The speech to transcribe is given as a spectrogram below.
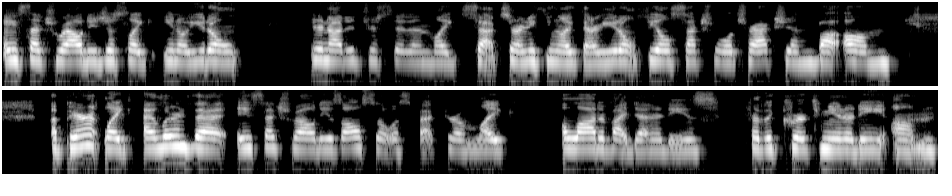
asexuality just like, you know, you don't you're not interested in like sex or anything like that, or you don't feel sexual attraction. But um apparent like I learned that asexuality is also a spectrum, like a lot of identities for the queer community. Um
